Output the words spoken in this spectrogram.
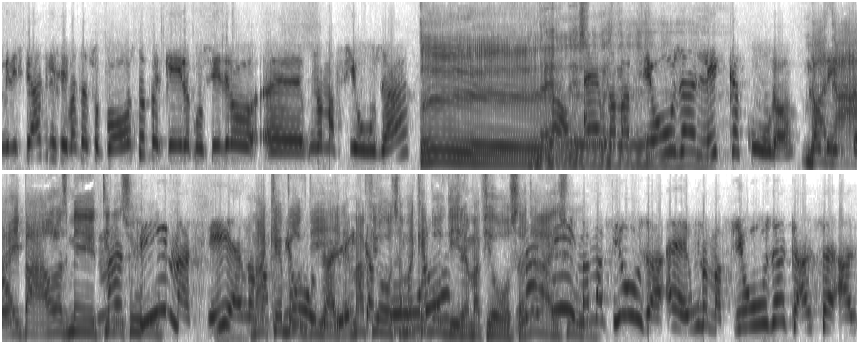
mi dispiace che sia rimasta al suo posto perché io la considero eh, una mafiosa. Eh, no, adesso- è una mafiosa lecca culo. l'ho Ma detto. dai Paola, smettila Ma su. sì, ma sì, è una Ma che mafiosa. vuol dire? Mafiosa, ma che vuol dire mafiosa? Ma Dai, sì, su. ma mafiosa è una mafiosa che al, al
